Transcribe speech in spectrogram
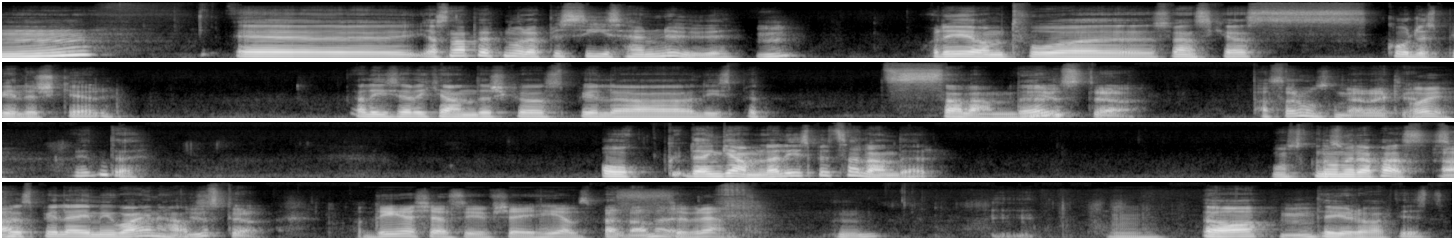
Mm. Eh, jag snappar upp några precis här nu. Mm. Och det är om två svenska skådespelerskor. Alicia Vikander ska spela Lisbeth Salander. Just det. Passar hon som det verkligen? Oj, Jag vet inte. Och den gamla Lisbeth Salander, Hon ska... Noomi Rapace, ska Ja. spela Amy Winehouse. Just det. och det känns ju i och för sig helt Spännande. suveränt. Ja, Mm. det gör det faktiskt.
